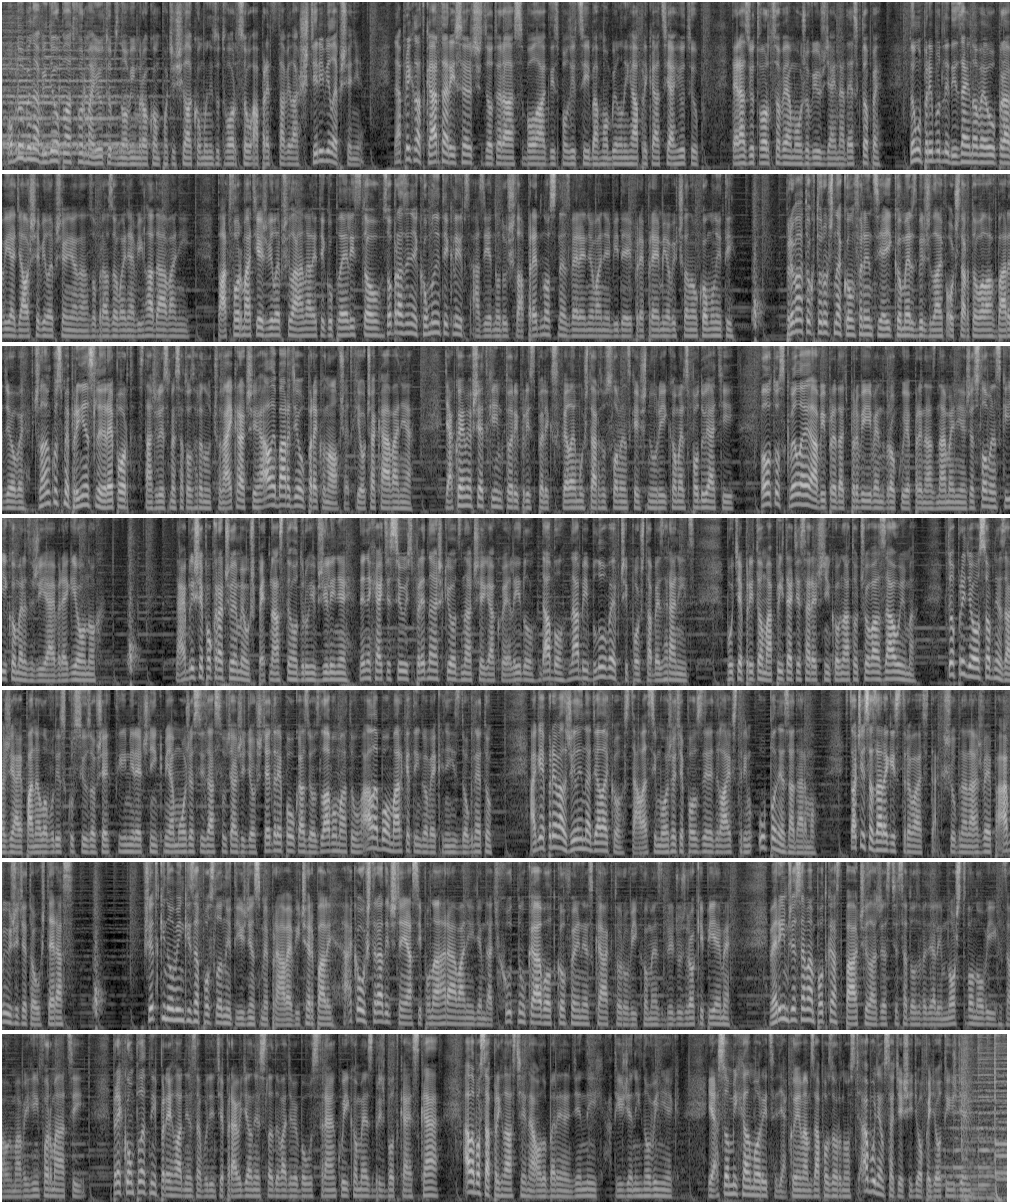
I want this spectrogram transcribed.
Obľúbená videoplatforma YouTube s novým rokom potešila komunitu tvorcov a predstavila 4 vylepšenia. Napríklad karta Research doteraz bola k dispozícii iba v mobilných aplikáciách YouTube. Teraz ju tvorcovia môžu využiť aj na desktope. K tomu pribudli dizajnové úpravy a ďalšie vylepšenia na zobrazovanie vyhľadávaní. Platforma tiež vylepšila analytiku playlistov, zobrazenie community clips a zjednodušila prednostné zverejňovanie videí pre prémiových členov komunity. Prvá tohtoročná konferencia e-commerce Bridge Live odštartovala v Bardejove. V článku sme priniesli report, snažili sme sa to zhrnúť čo najkračšie, ale Bardejov prekonal všetky očakávania. Ďakujeme všetkým, ktorí prispeli k skvelému štartu slovenskej šnúry e-commerce podujatí. Bolo to skvelé a vypredať prvý event v roku je pre nás znamenie, že slovenský e-commerce žije aj v regiónoch. Najbližšie pokračujeme už 15.2. v Žiline. Nenechajte si ujsť prednášky od značiek ako je Lidl, Double, Nabi, Blue či Pošta bez hraníc. Buďte pri tom a pýtajte sa rečníkov na to, čo vás zaujíma. Kto príde osobne zažije aj panelovú diskusiu so všetkými rečníkmi a môže si zasúťažiť o štedré poukazy od zľavomatu alebo o marketingové knihy z Dognetu. Ak je pre vás Žilina ďaleko, stále si môžete pozrieť livestream úplne zadarmo. Stačí sa zaregistrovať, tak šup na náš web a využite to už teraz. Všetky novinky za posledný týždeň sme práve vyčerpali. Ako už tradične ja si po nahrávaní idem dať chutnú kávu od Kofein.sk, ktorú v e-commerce bridge už roky pijeme. Verím, že sa vám podcast páčil a že ste sa dozvedeli množstvo nových zaujímavých informácií. Pre kompletný prehľad nezabudnite pravidelne sledovať webovú stránku e-commercebridge.sk alebo sa prihláste na odoberenie denných a týždenných noviniek. Ja som Michal Moric, ďakujem vám za pozornosť a budem sa tešiť opäť o týždeň.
